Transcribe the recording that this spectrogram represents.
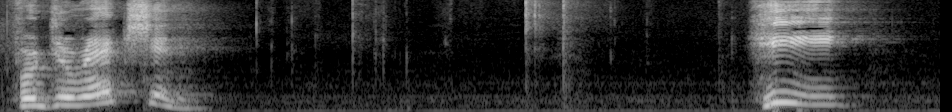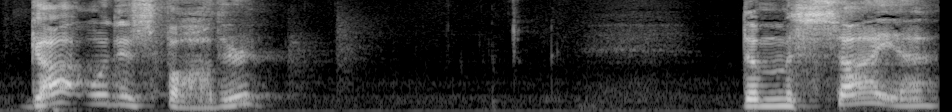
for direction. He got with his Father. The Messiah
